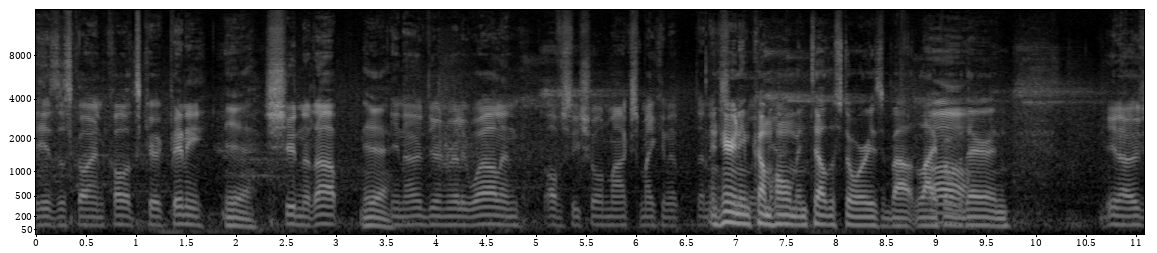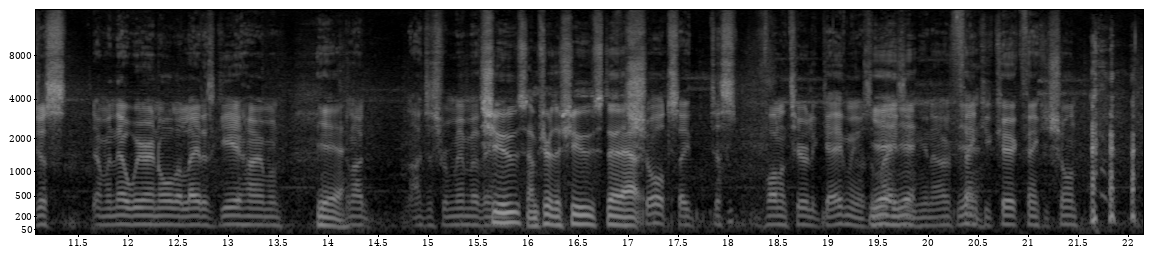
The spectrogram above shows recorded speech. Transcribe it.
here's this guy in college, Kirk Penney, Yeah. shooting it up. Yeah. You know, doing really well, and obviously Sean Marks making it. The next And hearing him come Yeah. home and tell the stories about life Oh. over there, and You know, just I mean, they're wearing all the latest gear home, and, yeah, and I, I just remember them shoes. I'm sure the shoes stood out. shorts they just voluntarily gave me was amazing. yeah, yeah. You know, yeah. thank you, Kirk. Thank you, Sean.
